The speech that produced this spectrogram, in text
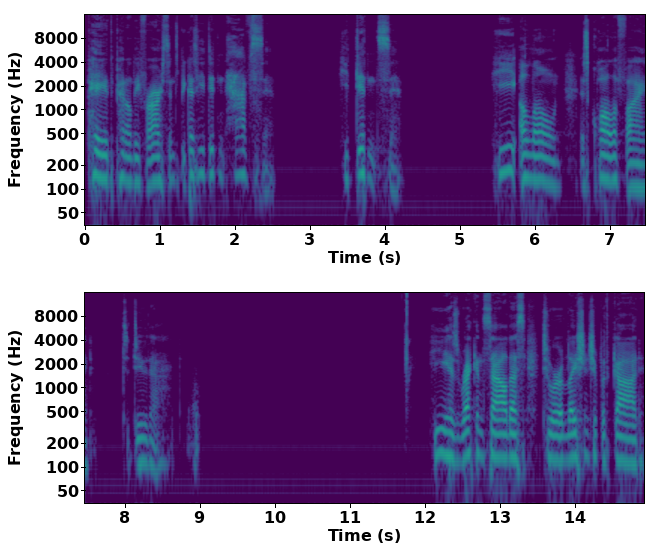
pay the penalty for our sins because he didn't have sin. He didn't sin. He alone is qualified to do that. He has reconciled us to a relationship with God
